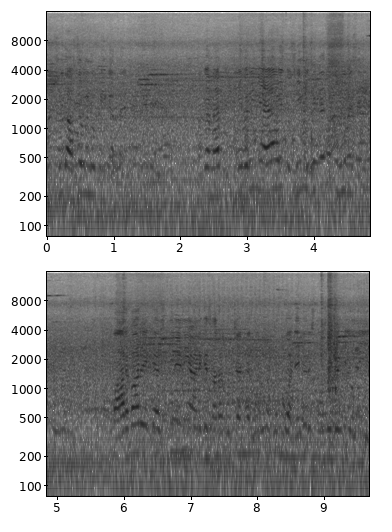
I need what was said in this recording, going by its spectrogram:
ਤੁਸੀਂ ਦੱਸ ਦਿਓ ਮੈਨੂੰ ਕੀ ਕਰਨਾ ਹੈ। ਕਿਉਂਕਿ ਮੈਂ ਪਿਛਲੀ ਵਾਰੀ ਵੀ ਆਇਆ ਵੀ ਤੁਸੀਂ ਵੀ ਸੀਗੇ ਤੇ ਤੁਸੀਂ ਵੀ ਸੀਗੇ। ਬਾਰ-ਬਾਰ ਇੱਕ ਐਸਪੀ ਨੇ ਨਹੀਂ ਆਣ ਕੇ ਸਾਰਾ ਕੁਝ ਚੈੱਕ ਕਰਨਾ। ਤੁਹਾਡੀ ਵੀ ਰਿਸਪੌਂਸਿਬਿਲਟੀ ਹੋਣੀ ਹੈ।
